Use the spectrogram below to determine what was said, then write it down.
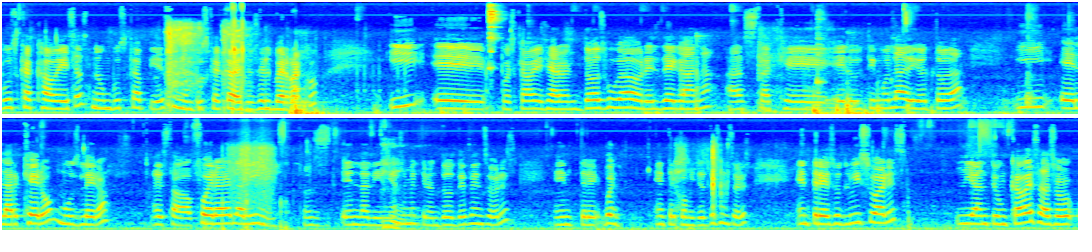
buscacabezas, no un buscapiés, sino un buscacabezas el berraco y eh, pues cabecearon dos jugadores de Ghana hasta que el último la dio toda y el arquero Muslera estaba fuera de la línea. Entonces en la línea se metieron dos defensores entre bueno entre comillas defensores entre esos Luis Suárez y ante un cabezazo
